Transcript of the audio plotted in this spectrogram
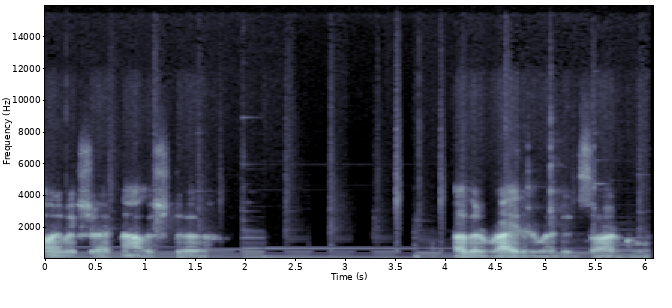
I want to make sure I acknowledge the other writer when I did this article.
